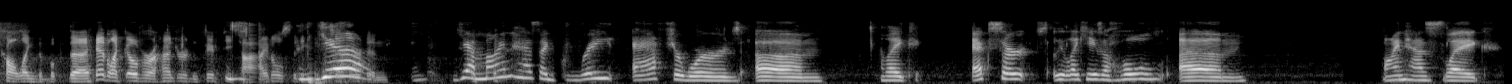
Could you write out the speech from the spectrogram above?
calling the book. The had like over 150 titles that he Yeah. and Yeah, mine has a great afterwards um like excerpts like he has a whole um mine has like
